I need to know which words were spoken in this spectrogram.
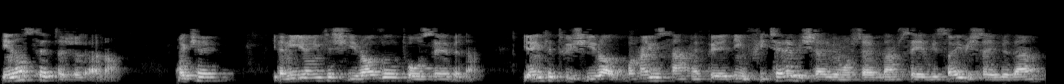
اینا سه تا شده الان. okay؟ یعنی یا اینکه شیراز رو توسعه بدم یا اینکه توی شیراز با همین سهم فعلیم feature بیشتری به مشتری بدم سرویس های بیشتری بدم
